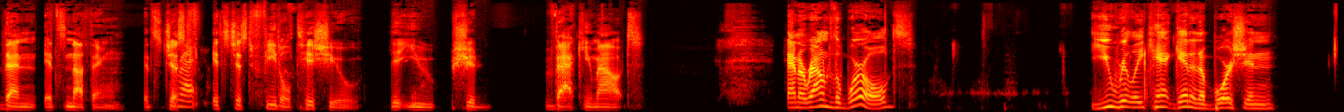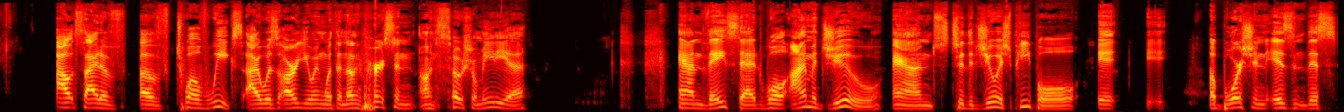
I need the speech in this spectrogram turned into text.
then it's nothing. It's just Right. it's just fetal tissue that you should vacuum out. And around the world, you really can't get an abortion outside of of 12 weeks i was arguing with another person on social media and they said well i'm a jew and to the jewish people it, it abortion isn't this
